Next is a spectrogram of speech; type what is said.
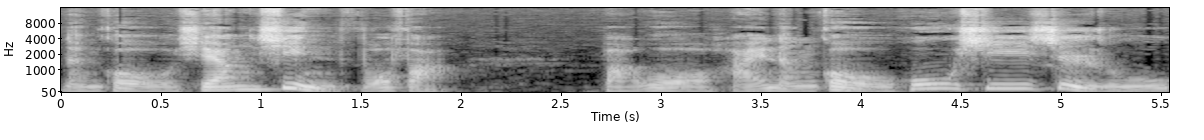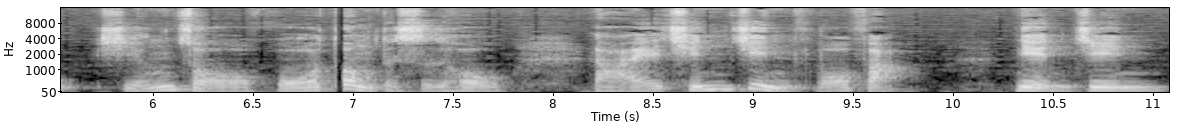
能够相信佛法。把握还能够呼吸自如、行走活动的时候，来亲近佛法、念经、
